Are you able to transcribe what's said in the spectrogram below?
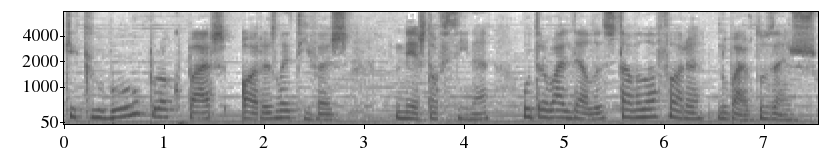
que acabou por ocupar horas letivas. Nesta oficina, o trabalho delas estava lá fora, no bairro dos Anjos.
